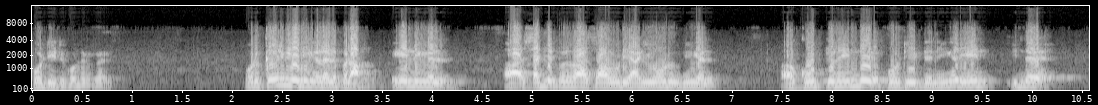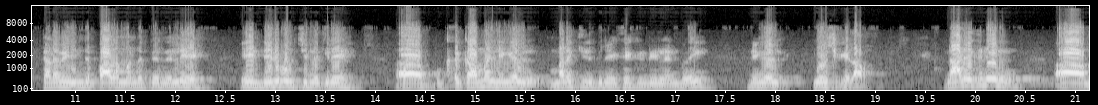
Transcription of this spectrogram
போட்டியிட்டுக் கொண்டிருக்கிறது. ஒரு கேள்வியை நீங்கள் எழுப்பலாம். ஏன் நீங்கள் சஜித் பிரகாஷாவுடைய அணியோடு நீங்கள் ஆஹ், கூட்டிணைந்து போட்டியிட்ட நீங்கள் ஏன் இந்த தடவை இந்த பாராளுமன்ற தேர்தலிலே ஏன் டெலிபோன் சின்னத்திலே ஆஹ், கேட்காமல் நீங்கள் மறைச்சிடத்திலே கேட்கிறீர்கள் என்பதை நீங்கள் யோசிக்கலாம். நான் நினைக்கிறேன் ஆஹ்,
